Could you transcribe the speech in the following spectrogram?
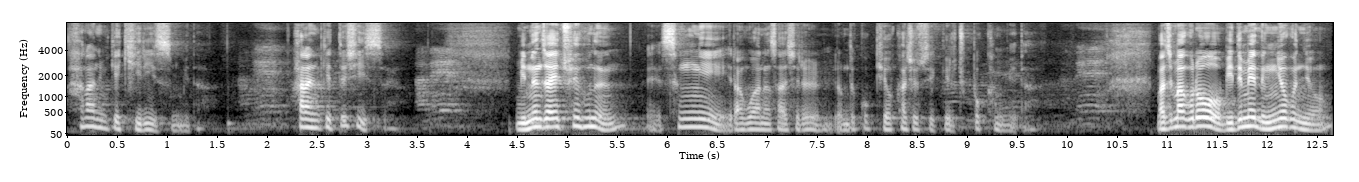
하나님께 길이 있습니다. 하나님께 뜻이 있어요. 믿는 자의 최후는 승리라고 하는 사실을 여러분들 꼭 기억하실 수 있기를 축복합니다. 마지막으로 믿음의 능력은요,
